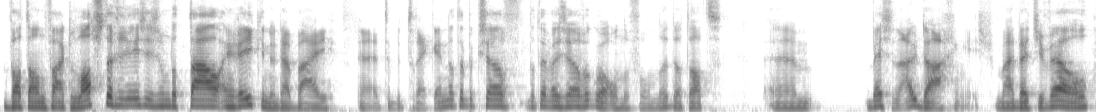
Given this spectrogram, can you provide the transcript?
Wat dan vaak lastiger is, is om dat taal en rekenen daarbij eh, te betrekken. En dat heb ik zelf, dat hebben wij zelf ook wel ondervonden, dat dat ehm, best een uitdaging is. Maar dat je wel,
